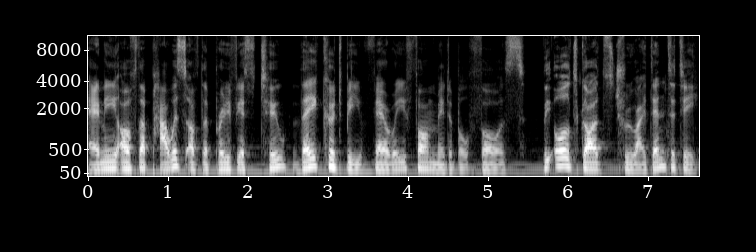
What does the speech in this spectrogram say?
any of the powers of the previous two, they could be very formidable foes. The old god's true identity.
